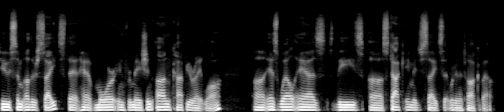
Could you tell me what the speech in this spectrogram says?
to some other sites that have more information on copyright law, uh, as well as these uh, stock image sites that we're going to talk about.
